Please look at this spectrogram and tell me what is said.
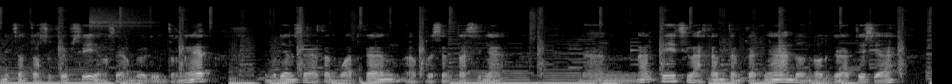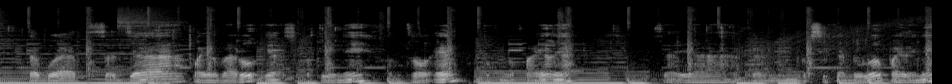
Ini contoh skripsi yang saya ambil di internet. Kemudian saya akan buatkan uh, presentasinya. Dan nanti silahkan templatenya download gratis ya. Kita buat saja file baru ya seperti ini. Ctrl N untuk new file ya. Saya akan bersihkan dulu file ini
